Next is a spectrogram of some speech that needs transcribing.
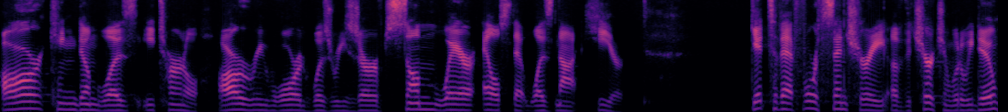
our kingdom was eternal. Our reward was reserved somewhere else that was not here. Get to that fourth century of the church, and what do we do?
